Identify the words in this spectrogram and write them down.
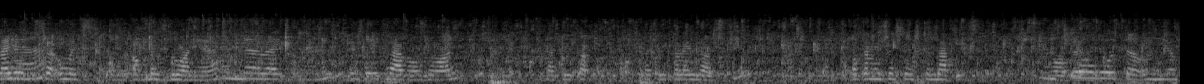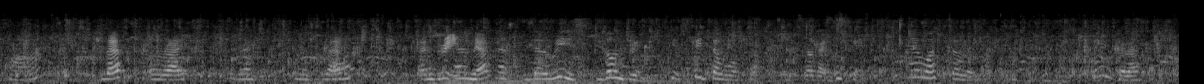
Najpierw muszę umyć, obmyć dłonie. Później prawą dłoń. Takiej, takiej kolejności. Potem muszę się jeszcze napić wody. Pour water on your palm. Left or right? Left. Left. And drink, And yeah? uh, the rinse. Don't drink. Spit the water. Okay. Okay. And wash the way. Tyle.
